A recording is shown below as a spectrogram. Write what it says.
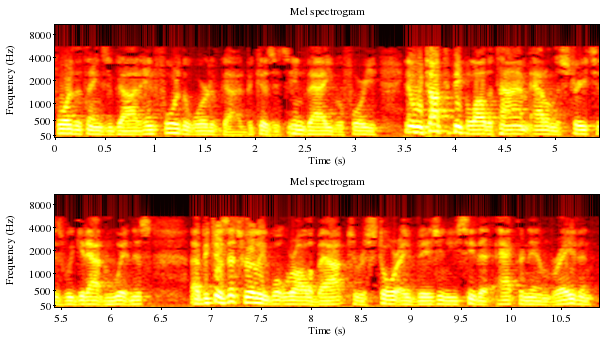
for the things of God and for the Word of God because it's invaluable for you. You know, we talk to people all the time out on the streets as we get out and witness uh, because that's really what we're all about to restore a vision. You see the acronym RAVEN.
